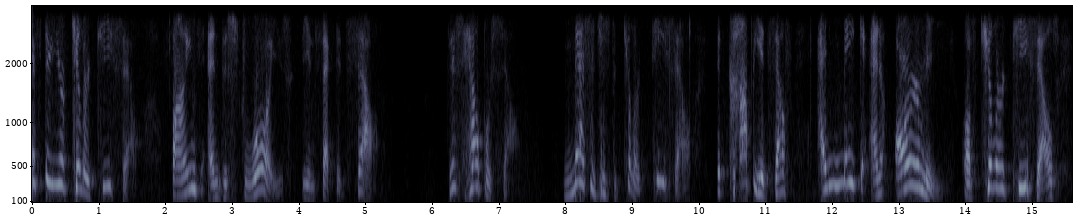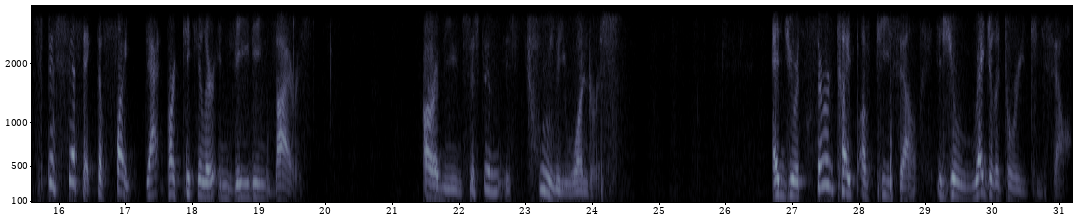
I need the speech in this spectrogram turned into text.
After your killer T cell finds and destroys the infected cell, this helper cell messages the killer T cell to copy itself and make an army of killer T cells specific to fight that particular invading virus. Our immune system is truly wondrous. And your third type of T cell is your regulatory T cell,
